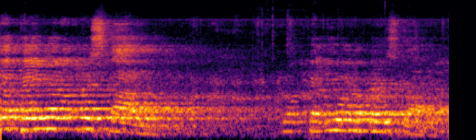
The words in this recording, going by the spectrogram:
nagpahinga ng first guy. Nagpahinga ng first guy.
